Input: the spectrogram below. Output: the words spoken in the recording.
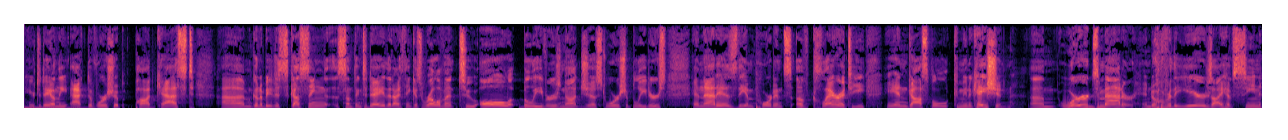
here today on the Act of Worship podcast. I'm going to be discussing something today that I think is relevant to all believers, not just worship leaders, and that is the importance of clarity in gospel communication. Um, words matter, and over the years, I have seen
